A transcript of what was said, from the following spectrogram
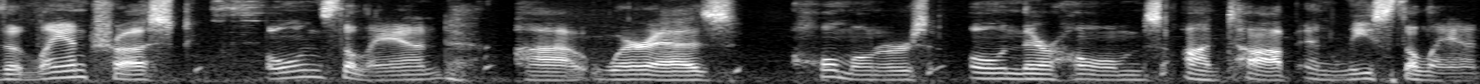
the land trust owns the land, uh, whereas homeowners own their homes on top and lease the land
